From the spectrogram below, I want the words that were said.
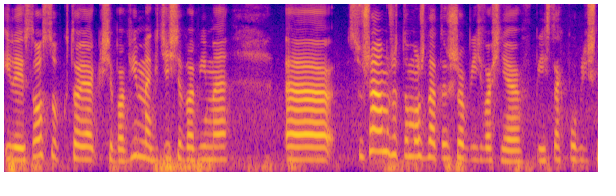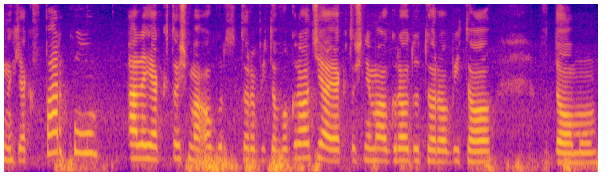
ile jest osób, kto jak się bawimy, gdzie się bawimy. E, słyszałam, że to można też robić właśnie w miejscach publicznych, jak w parku, ale jak ktoś ma ogród, to robi to w ogrodzie, a jak ktoś nie ma ogrodu, to robi to w domu.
